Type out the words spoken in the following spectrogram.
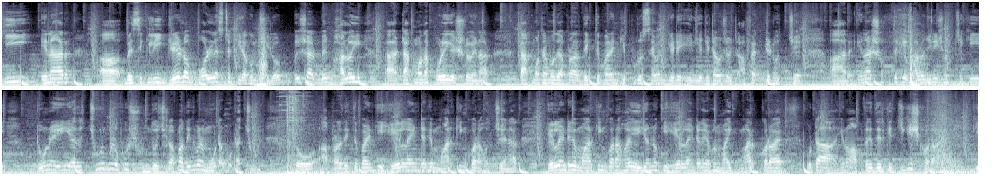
কি এনার বেসিক্যালি গ্রেড অফ বলনেসটা কীরকম ছিল? বিশাল, বেশ ভালোই টাকমাথা পড়ে গেছিল এনার। টাকমাথার মধ্যে আপনারা দেখতে পারেন কি পুরো সেভেন গ্রেডের এরিয়া যেটা হচ্ছে আফেক্টেড হচ্ছে। আর এনার সব থেকে ভালো জিনিস হচ্ছে কি ডোনের এরিয়াতে চুলগুলো খুব সুন্দর ছিল। আপনারা দেখতে পারেন মোটা মোটা চুল। তো আপনারা দেখতে পারেন কি হেয়ার লাইনটাকে মার্কিং করা হচ্ছে এনার। হেয়ার লাইনটাকে মার্কিং করা হয় এই জন্য কি হেয়ার লাইনটাকে যখন মাইক মার্ক করা হয়, ওটা ইউনো আপনাদেরকে জিজ্ঞেস করা হয় কি,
